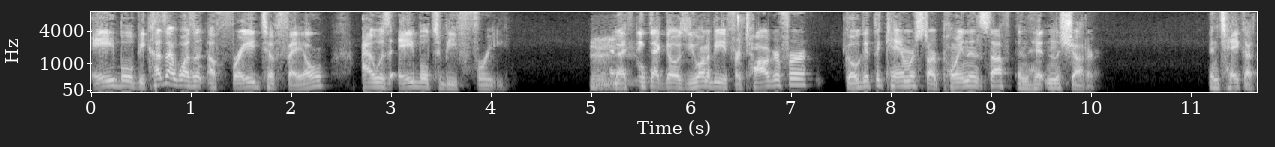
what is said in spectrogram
able because I wasn't afraid to fail, I was able to be free. Mm-hmm. And I think that goes, you want to be a photographer, go get the camera, start pointing at stuff and hitting the shutter and take a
